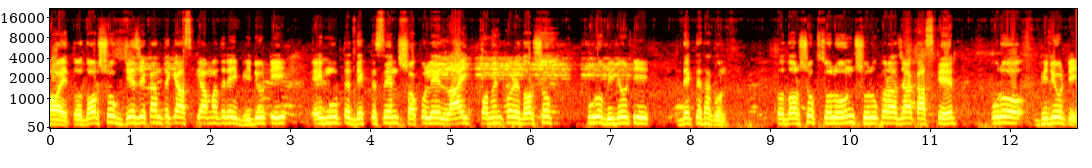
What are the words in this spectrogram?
হয়। তো দর্শক, যে যেখান থেকে আজকে আমাদের এই ভিডিওটি এই মুহূর্তে দেখতেছেন, সকলে লাইক কমেন্ট করে দর্শক পুরো ভিডিওটি দেখতে থাকুন। তো দর্শক চলুন শুরু করা যাক আজকের পুরো ভিডিওটি।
